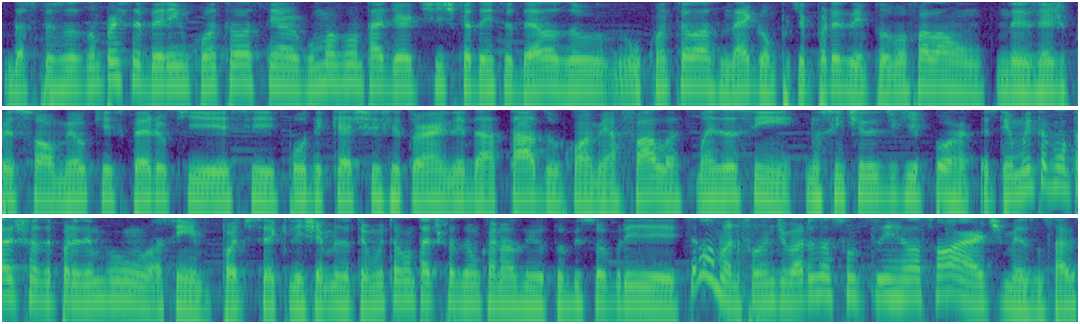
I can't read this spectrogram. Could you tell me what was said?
das pessoas não perceberem o quanto elas têm alguma vontade artística dentro delas ou o quanto elas negam. Porque, por exemplo, eu vou falar um, um desejo pessoal meu que espero que esse podcast se torne datado com a minha fala. Mas, assim, no sentido de que, porra, eu tenho muita vontade de fazer, por exemplo, um- assim, pode ser clichê, mas eu tenho muita vontade de fazer um canal no YouTube sobre, sei lá, mano, falando de vários assuntos em relação à arte mesmo, sabe?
